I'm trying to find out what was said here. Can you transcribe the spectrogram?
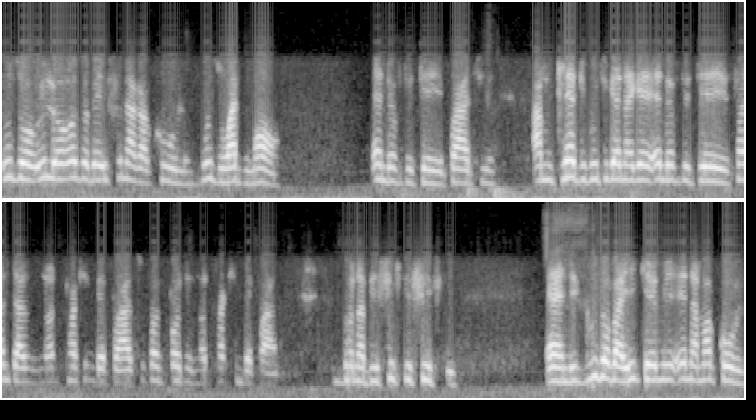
uzo ilo ozobe ifuna kakhulu who's what more end of the day but I'm glad ukuthi kena ke end of the day Sundowns is not parking the bus SuperSport is not parking the bus it's going to be 50-50 and kuzoba igame enama goals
